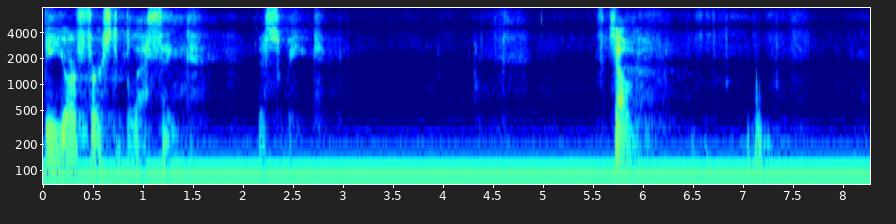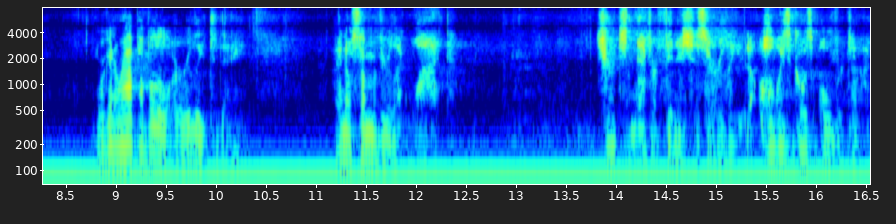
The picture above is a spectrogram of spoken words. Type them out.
be your first blessing this week. So, we're going to wrap up a little early today. I know some of you are like, what? Church never finishes early, it always goes overtime.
